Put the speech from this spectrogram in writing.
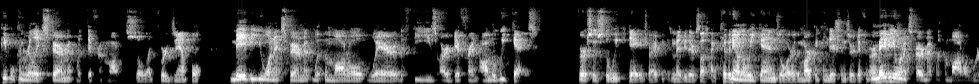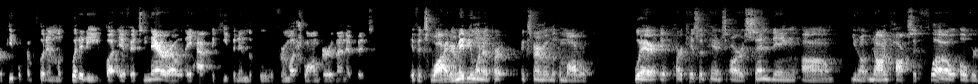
people can really experiment with different models. So, like for example, maybe you want to experiment with a model where the fees are different on the weekends versus the weekdays, right? Because maybe there's less activity on the weekends or the market conditions are different. Or maybe you want to experiment with a model where people can put in liquidity, but if it's narrow, they have to keep it in the pool for much longer than if it's if it's wide. Or maybe you want to per- experiment with a model where if participants are sending um, you know non-toxic flow over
